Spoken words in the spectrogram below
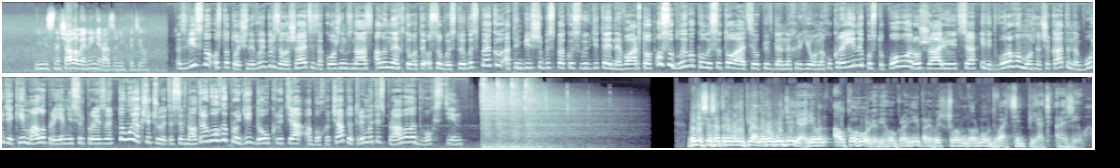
Ни- С начала войны ни разу не ходила. Звісно, остаточний вибір залишається за кожним з нас, але нехтувати особистою безпекою, а тим більше безпекою своїх дітей не варто, особливо коли ситуація у південних регіонах України поступово розжарюється, і від ворога можна чекати на будь-які малоприємні сюрпризи. Тому, якщо чуєте сигнал тривоги, пройдіть до укриття або хоча б дотримуйтесь правила двох стін. В Одесі затримали п'яного водія. Рівень алкоголю в його крові перевищував норму в 25 разів.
